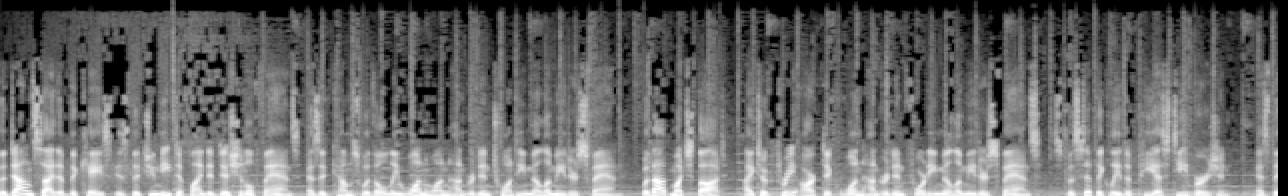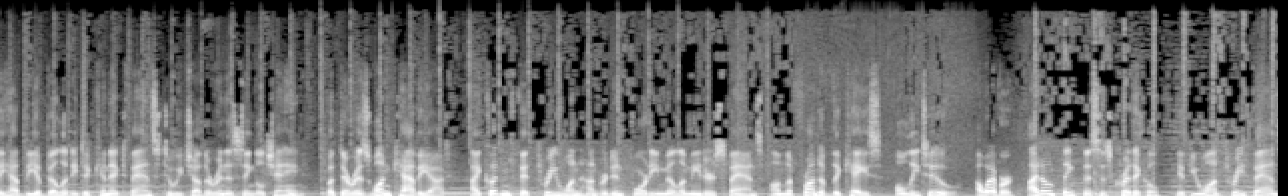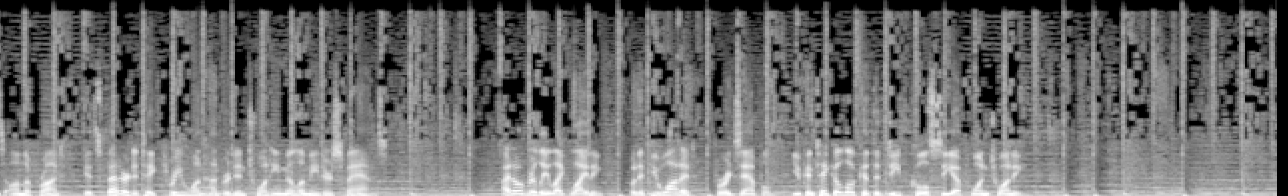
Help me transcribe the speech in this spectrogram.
The downside of the case is that you need to find additional fans as it comes with only one 120mm fan. Without much thought, I took three Arctic 140mm fans, specifically the PST version, as they have the ability to connect fans to each other in a single chain. But there is one caveat, I couldn't fit three 140mm fans on the front of the case, only two. However, I don't think this is critical, if you want three fans on the front, it's better to take three 120mm fans. I don't really like lighting, but if you want it, for example, you can take a look at the Deepcool CF120.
